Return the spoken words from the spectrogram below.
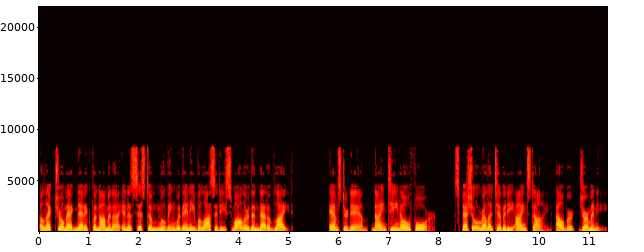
Electromagnetic phenomena in a system moving with any velocity smaller than that of light. Amsterdam, 1904. Special Relativity Einstein, Albert, Germany.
